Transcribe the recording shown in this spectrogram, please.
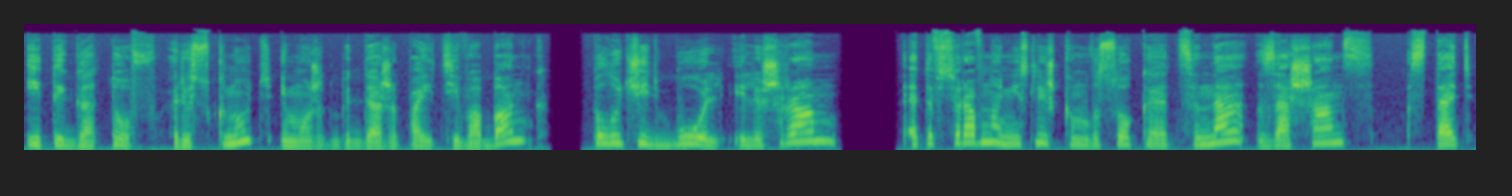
и ты готов рискнуть и, может быть, даже пойти в банк получить боль или шрам, это все равно не слишком высокая цена за шанс стать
